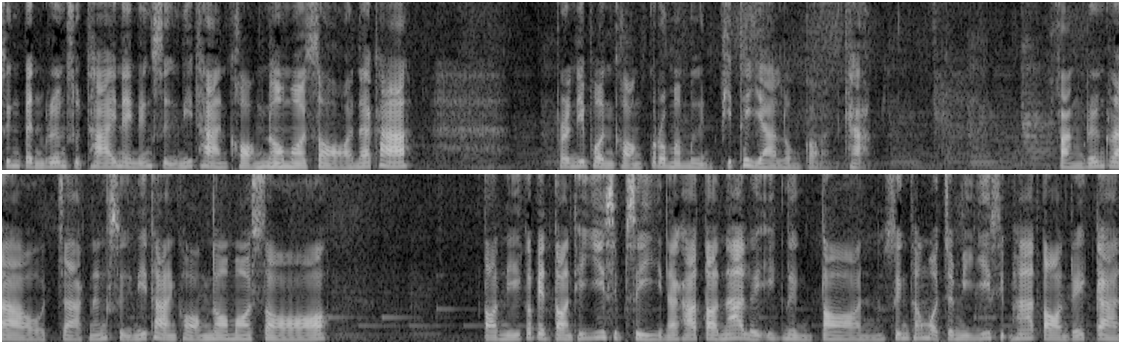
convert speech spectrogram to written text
ซึ่งเป็นเรื่องสุดท้ายในหนังสือนิทานของนอมศนะคะ พระนิพนธ์ของกรมหมื่นพิทยาลงกรณ์ค่ะ ฟังเรื่องราวจากหนังสือนิทานของนอมศตอนนี้ก็เป็นตอนที่ 24 นะคะ ตอนหน้าเหลืออีกหนึ่งตอน ซึ่งทั้งหมดจะมี 25 ตอนด้วยกัน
